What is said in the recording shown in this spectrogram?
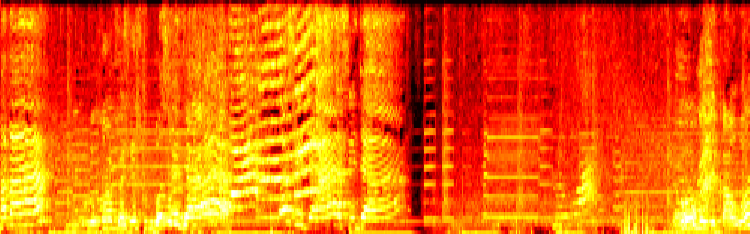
মামা। ও শ্রীজা ও শ্রীজা শ্রীজা। ओ मुझे का हुआ?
